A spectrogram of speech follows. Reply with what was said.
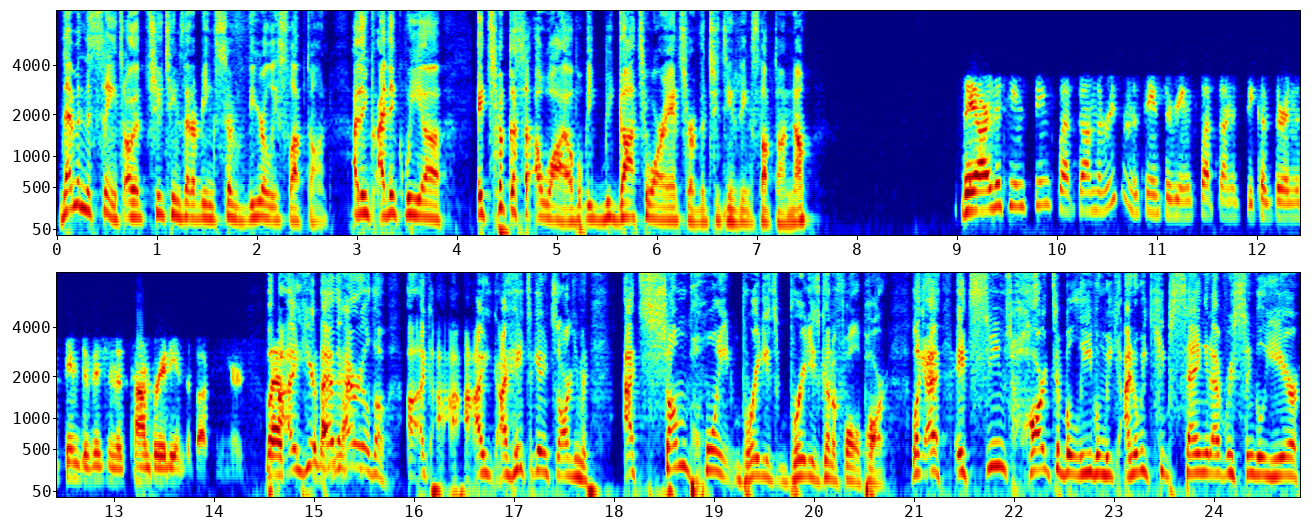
them and the Saints are the two teams that are being severely slept on. I think I think we uh it took us a while, but we we got to our answer of the two teams being slept on. No. They are the teams being slept on. The reason the Saints are being slept on is because they're in the same division as Tom Brady and the Buccaneers. But I hear Ariel though. I, I, I, I hate to get into this argument. At some point, Brady's Brady's going to fall apart. Like I, it seems hard to believe, and we I know we keep saying it every single year,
